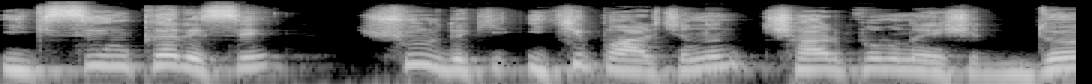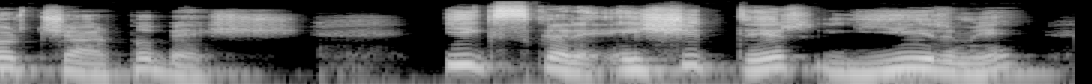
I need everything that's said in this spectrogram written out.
x'in karesi şuradaki iki parçanın çarpımına eşit. 4 çarpı 5. x kare eşittir 20.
